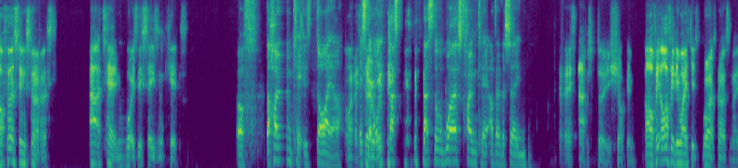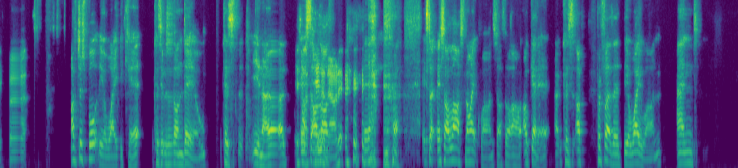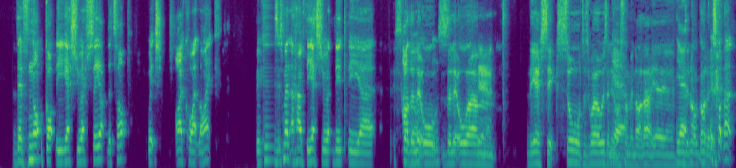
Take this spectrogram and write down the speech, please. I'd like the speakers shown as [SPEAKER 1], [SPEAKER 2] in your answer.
[SPEAKER 1] Well, first things first. Out of ten, what is this season's kits?
[SPEAKER 2] Oh, the home kit is dire.
[SPEAKER 1] Oh, it's
[SPEAKER 2] It's the, it- that's that's the worst home kit I've ever seen.
[SPEAKER 1] It's absolutely shocking. I think I think the away kit's worse personally, but
[SPEAKER 2] I've just bought the away kit because it was on deal. Because you know,
[SPEAKER 1] it's,
[SPEAKER 2] It's
[SPEAKER 1] like
[SPEAKER 2] our last-
[SPEAKER 1] it?
[SPEAKER 2] it's it's our last night one, so I thought I'll, I'll get it because I prefer the the away one, and they've not got the SUFC up the top, which I quite like because it's meant to have the SU the the uh,
[SPEAKER 3] It's got the little,
[SPEAKER 2] add-ons.
[SPEAKER 3] the little, um,
[SPEAKER 1] Yeah.
[SPEAKER 3] the Essex sword as well, isn't it, or something like that? Yeah, yeah.
[SPEAKER 2] Yeah.
[SPEAKER 3] Has it not got it?
[SPEAKER 2] It's got that.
